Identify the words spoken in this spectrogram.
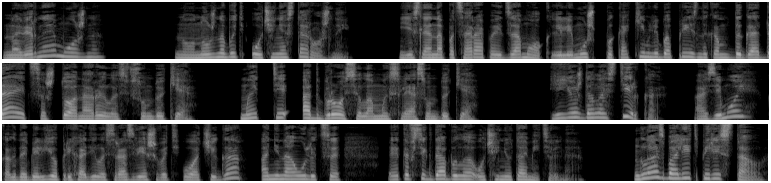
Наверное, можно. Но нужно быть очень осторожной. Если она поцарапает замок или муж по каким-либо признакам догадается, что она рылась в сундуке, Мэтти отбросила мысли о сундуке. Ее ждала стирка, а зимой, когда белье приходилось развешивать у очага, а не на улице, это всегда было очень утомительно. Глаз болеть перестал.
